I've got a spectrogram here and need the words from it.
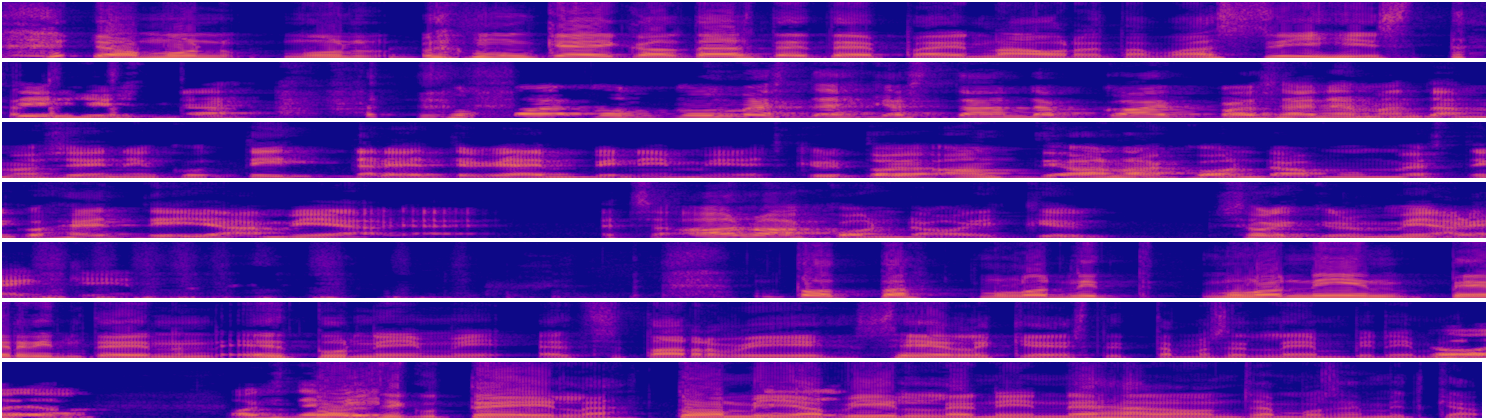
Joo, mun, mun, mun keikalla tästä eteenpäin ei naureta, vaan sihistä. Sihistä. Mutta mut mun mielestä ehkä stand-up kaipaisi enemmän tämmöisiä niin titteleitä ja lempinimiä. Et kyllä toi Antti Anaconda mun mielestä niin heti jää mieleen. Että se Anaconda oli kyllä, se oli kyllä mielenkiintoinen. Totta, mulla on, nyt, mulla on niin perinteinen etunimi, että se tarvii selkeästi tämmöisen lempinimen. Joo, joo. Toisin vi- kuin teillä, Tomi ja. Ville, niin nehän on semmoiset, mitkä...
